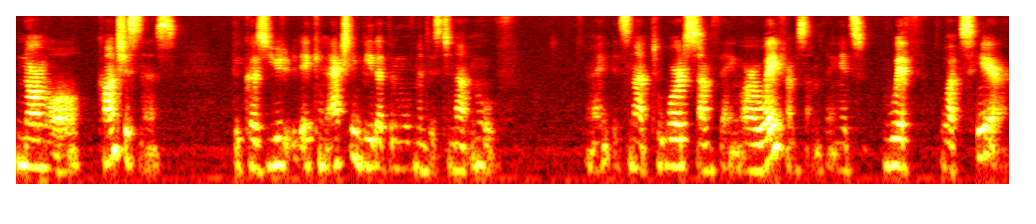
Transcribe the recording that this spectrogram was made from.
normal consciousness because you it can actually be that the movement is to not move right? It's not towards something or away from something. It's with what's here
